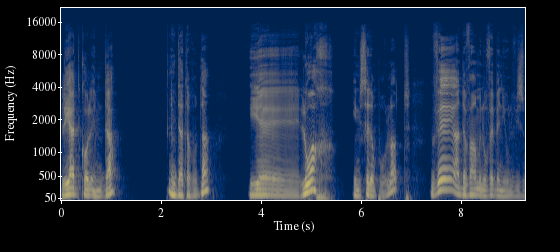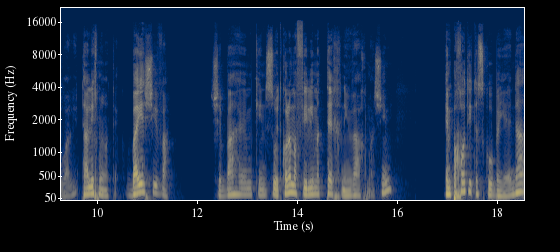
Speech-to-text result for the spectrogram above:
ליד כל עמדה, עמדת עבודה, יהיה לוח עם סדר פעולות, והדבר מלווה בניהול ויזואלי. תהליך מרתק. בישיבה שבה הם כינסו את כל המפעילים הטכניים והאחמ"שים, הם פחות התעסקו בידע,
